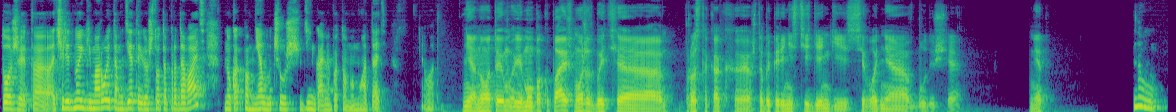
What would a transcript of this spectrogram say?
тоже это очередной геморрой, там где-то ее что-то продавать, но, как по мне, лучше уж деньгами потом ему отдать, вот. Не, ну ты ему покупаешь, может быть, э, просто как, э, чтобы перенести деньги сегодня в будущее. Нет? Ну,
